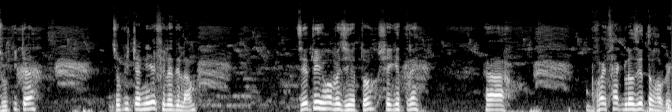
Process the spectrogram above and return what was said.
ঝুঁকিটা ঝুঁকিটা নিয়ে ফেলে দিলাম। যেতেই হবে যেহেতু সেক্ষেত্রে ভয় থাকলেও যেতে হবে।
